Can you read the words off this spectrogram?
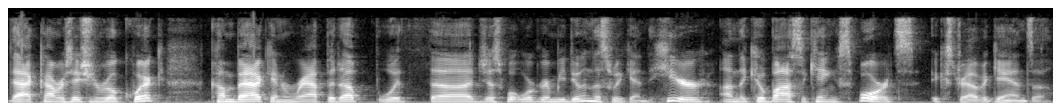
that conversation real quick. Come back and wrap it up with uh, just what we're going to be doing this weekend here on the Kielbasa King Sports Extravaganza.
